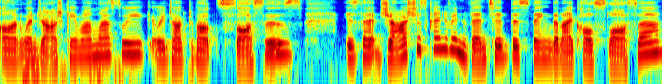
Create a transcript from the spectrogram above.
on when Josh came on last week and we talked about sauces is that Josh has kind of invented this thing that I call slausa.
